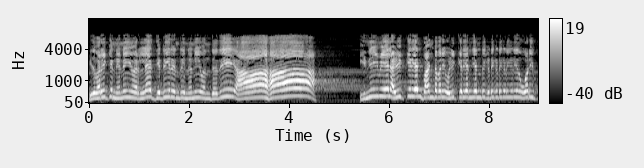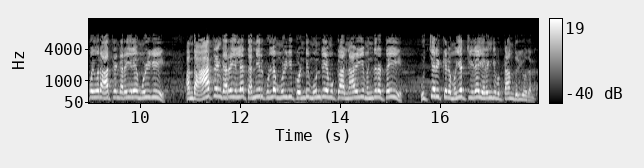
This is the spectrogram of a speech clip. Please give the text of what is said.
இதுவரைக்கும் நினைவு வரல. திடீர் என்று நினைவு வந்தது ஆஹா! இனிமேல் அழிக்கிறேன் பாண்டவரை ஒழிக்கிறேன் என்று கிடுகிடுகிடுகிடு ஓடிப்போய் ஒரு ஆற்றங்கரையிலே மூழ்கி அந்த ஆற்றங்கரையில தண்ணீருக்குள்ள மூழ்கி கொண்டு மூன்றே முக்கால் நாழிகை மந்திரத்தை உச்சரிக்கிற முயற்சியிலே இறங்கி விட்டான் துரியோதனன்.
